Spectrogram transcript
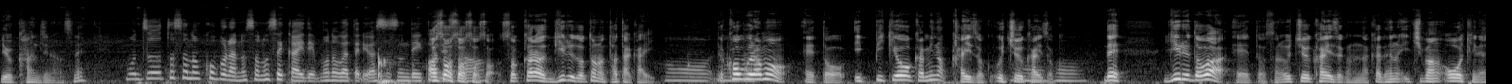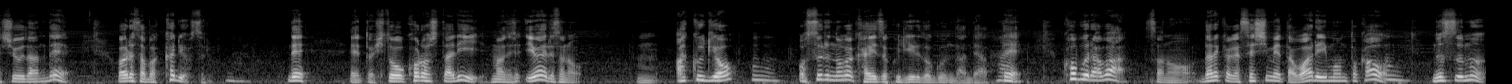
という感じなんですね。もうずっとそのコブラのその世界で物語は進んでいくんあですか？そうそうそうそう。そこからギルドとの戦い。でコブラも、えっと一匹狼の海賊宇宙海賊。でギルドは、えっとその宇宙海賊の中での一番大きな集団で悪さばっかりをする。で、えっと人を殺したり、まあ、いわゆるその、うん、悪行ううん。をするのが海賊ギルド軍団であって、はい。コブラはその誰かがせしめた悪いもんとかをうん。盗む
